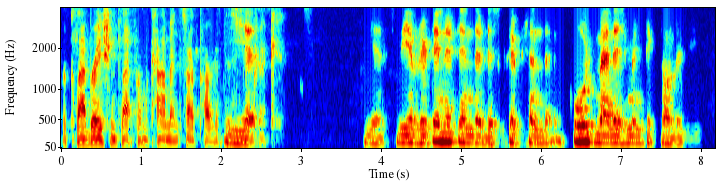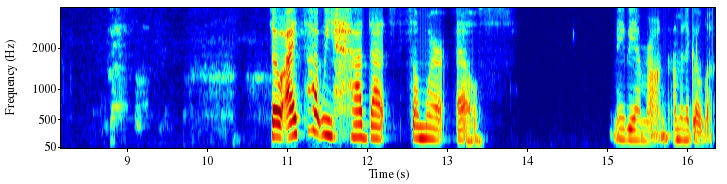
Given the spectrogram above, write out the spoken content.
or collaboration platform comments are part of this Yes. metric. Yes, we have written it in the description, the code management technology. So I thought we had that somewhere else. Maybe I'm wrong. I'm gonna go look.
